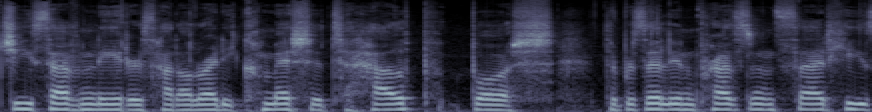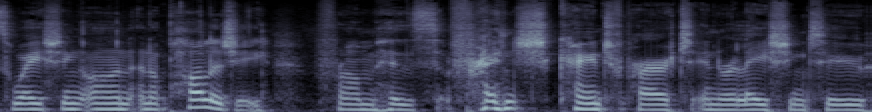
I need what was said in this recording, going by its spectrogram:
G7 leaders had already committed to help, but the Brazilian president said he's waiting on an apology from his French counterpart in relation to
